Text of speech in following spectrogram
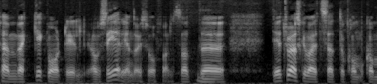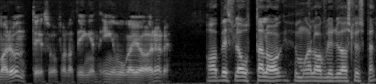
fem veckor kvar till av serien då i så fall. Så att mm. eh, det tror jag skulle vara ett sätt att kom, komma runt det i så fall, att ingen, ingen vågar göra det. Abis vill ha åtta lag. Hur många lag vill du ha slutspel?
